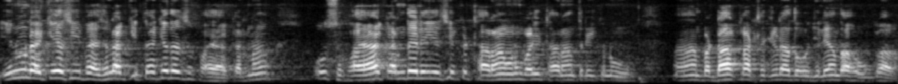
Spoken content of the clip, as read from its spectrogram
ਇਹਨੂੰ ਲੈ ਕੇ ਅਸੀਂ ਫੈਸਲਾ ਕੀਤਾ ਕਿ ਇਹਦਾ ਸਫਾਇਆ ਕਰਨਾ। ਉਹ ਸਫਾਇਆ ਕਰਨ ਦੇ ਲਈ ਅਸੀਂ ਇੱਕ 18 ਆਉਣ ਵਾਲੀ 18 ਤਰੀਕ ਨੂੰ ਵੱਡਾ ਇਕੱਠ ਜਿਹੜਾ ਦੋ ਜ਼ਿਲ੍ਹਿਆਂ ਦਾ ਹੋਊਗਾ,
